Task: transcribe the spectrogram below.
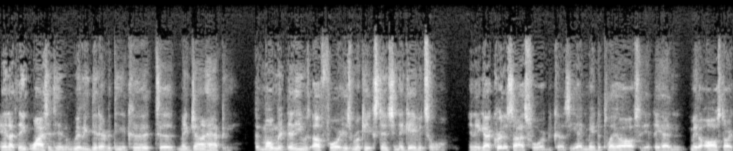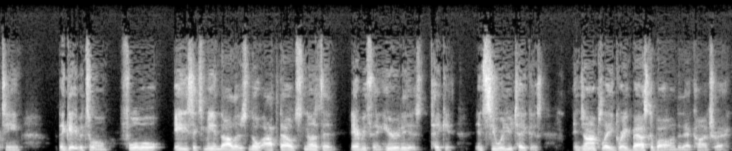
And I think Washington really did everything it could to make John happy the moment that he was up for his rookie extension, they gave it to him. And he got criticized for it because he hadn't made the playoffs. They hadn't made an all star team. They gave it to him full $86 million, no opt outs, none of that, everything. Here it is. Take it and see where you take us. And John played great basketball under that contract.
